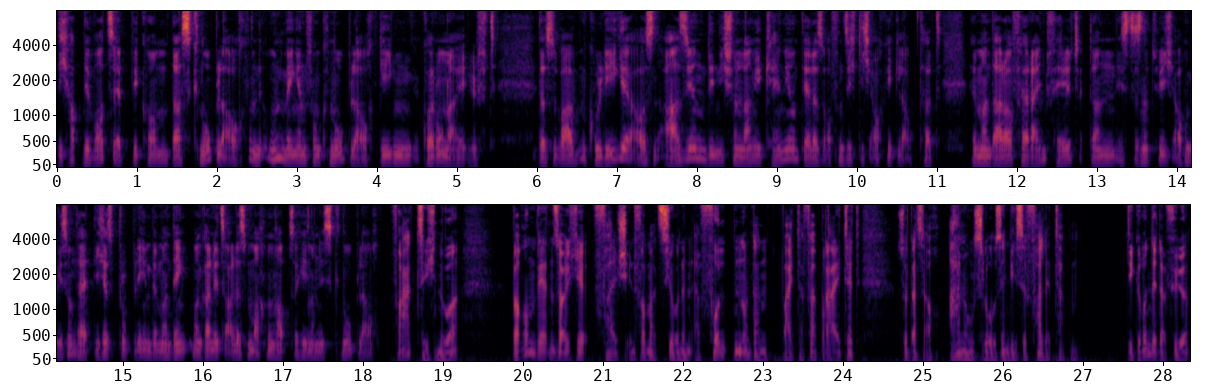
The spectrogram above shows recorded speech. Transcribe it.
Ich habe eine WhatsApp bekommen, dass Knoblauch, Unmengen von Knoblauch gegen Corona hilft. Das war ein Kollege aus Asien, den ich schon lange kenne und der das offensichtlich auch geglaubt hat. Wenn man darauf hereinfällt, dann ist das natürlich auch ein gesundheitliches Problem, wenn man denkt, man kann jetzt alles machen, Hauptsache man isst Knoblauch. Fragt sich nur, Warum werden solche Falschinformationen erfunden und dann weiter verbreitet, sodass auch Ahnungslose in diese Falle tappen? Die Gründe dafür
